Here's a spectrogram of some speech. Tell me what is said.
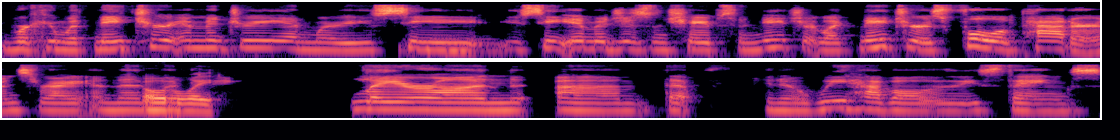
working with nature imagery and where you see mm-hmm. you see images and shapes in nature like nature is full of patterns right and then totally layer on um that you know we have all of these things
